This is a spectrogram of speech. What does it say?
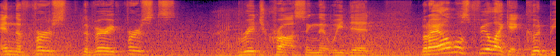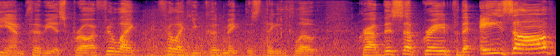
in the first, the very first bridge crossing that we did. But I almost feel like it could be amphibious, bro. I feel like I feel like you could make this thing float. Grab this upgrade for the Azov.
